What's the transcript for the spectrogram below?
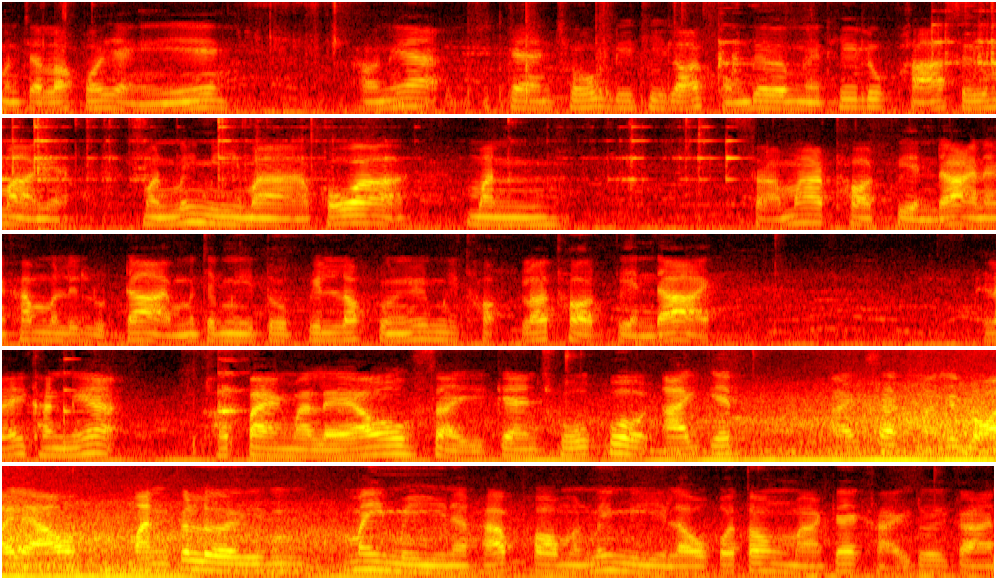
มันจะล็อกไว้อย่างนี้คราวนี้แกนโชค DT ร้อยของเดิมเนี่ยที่ลูกค้าซื้อมาเนี่ยมันไม่มีมา เพราะว่ามันสามารถถอดเปลี่ยนได้นะครับ มันเลยหลุดได้ มันจะมีตัวปิ้นล็อกตรงนี้มีถอดแล้วถอดเปลี่ยนได้และไอ้คันนี้เขาแปลงมาแล้วใส่แกนโชคพวก IS IZ มาเรียบร้อยแล้ว มันก็เลยไม่มีนะครับ พอมันไม่มีเราก็ต้องมาแก้ไขโดยการ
